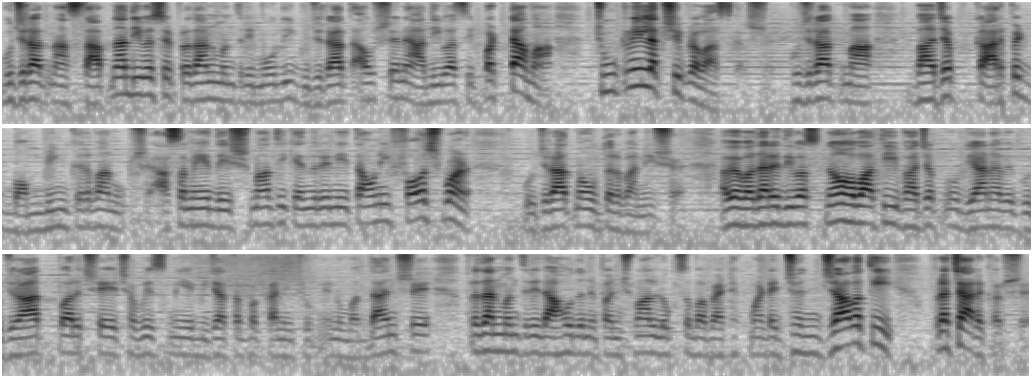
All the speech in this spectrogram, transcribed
ગુજરાતના સ્થાપના દિવસે પ્રધાનમંત્રી મોદી ગુજરાત આવશે અને આદિવાસી પટ્ટામાં ચૂંટણીલક્ષી પ્રવાસ કરશે. ગુજરાતમાં ભાજપ કાર્પેટ બોમ્બિંગ કરવાનું છે. આ સમયે દેશમાંથી કેન્દ્રીય નેતાઓની ફોજ પણ ગુજરાતમાં ઉતરવાની છે. હવે વધારે દિવસ ન હોવાથી ભાજપનું ધ્યાન હવે ગુજરાત પર છે. છવ્વીસમીએ બીજા તબક્કાની ચૂંટણીનું મતદાન છે. પ્રધાનમંત્રી દાહોદ અને પંચમહાલ લોકસભા બેઠક માટે ઝંઝાવતી પ્રચાર કરશે.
